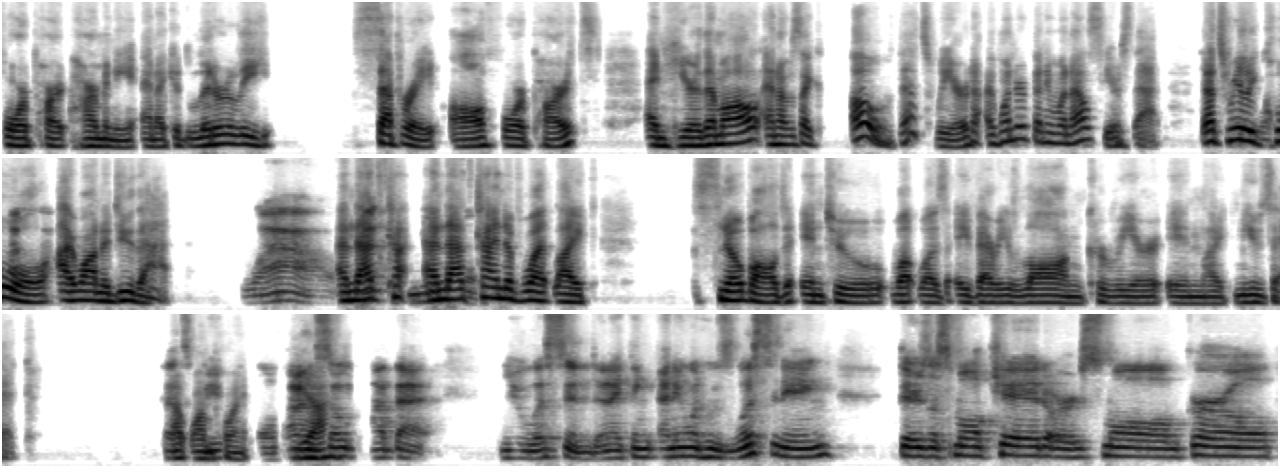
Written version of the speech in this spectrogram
four part harmony, and I could literally separate all four parts and hear them all. And I was like, oh, that's weird. I wonder if anyone else hears that. That's really cool. I want to do that. Wow. And that's, ki- and that's kind of what like snowballed into what was a very long career in like music. That's one point. I'm Yeah. so glad that you listened. And I think anyone who's listening, there's a small kid or small girl,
